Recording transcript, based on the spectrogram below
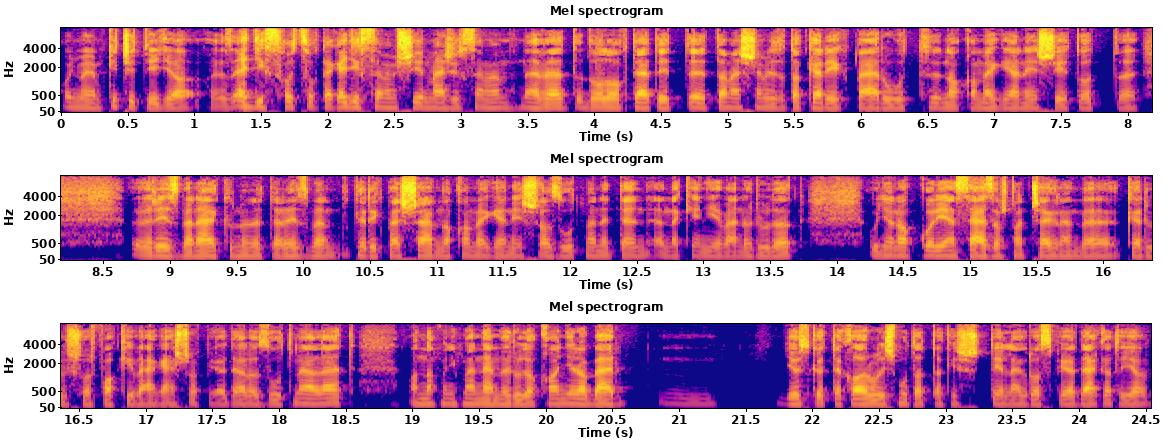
hogy mondjam, kicsit így az egyik, hogy szokták, egyik szemem sír, másik szemem neved dolog, tehát itt Tamás sem a kerékpárútnak a megjelenését, ott részben elkülönült, a részben kerékpár sávnak a megjelenése az útmeneten, ennek én nyilván örülök. Ugyanakkor ilyen százas nagyságrendben kerül sor fakivágásra például az út mellett, annak mondjuk már nem örülök annyira, bár mm, győzködtek arról is, mutattak is tényleg rossz példákat, hogy a,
